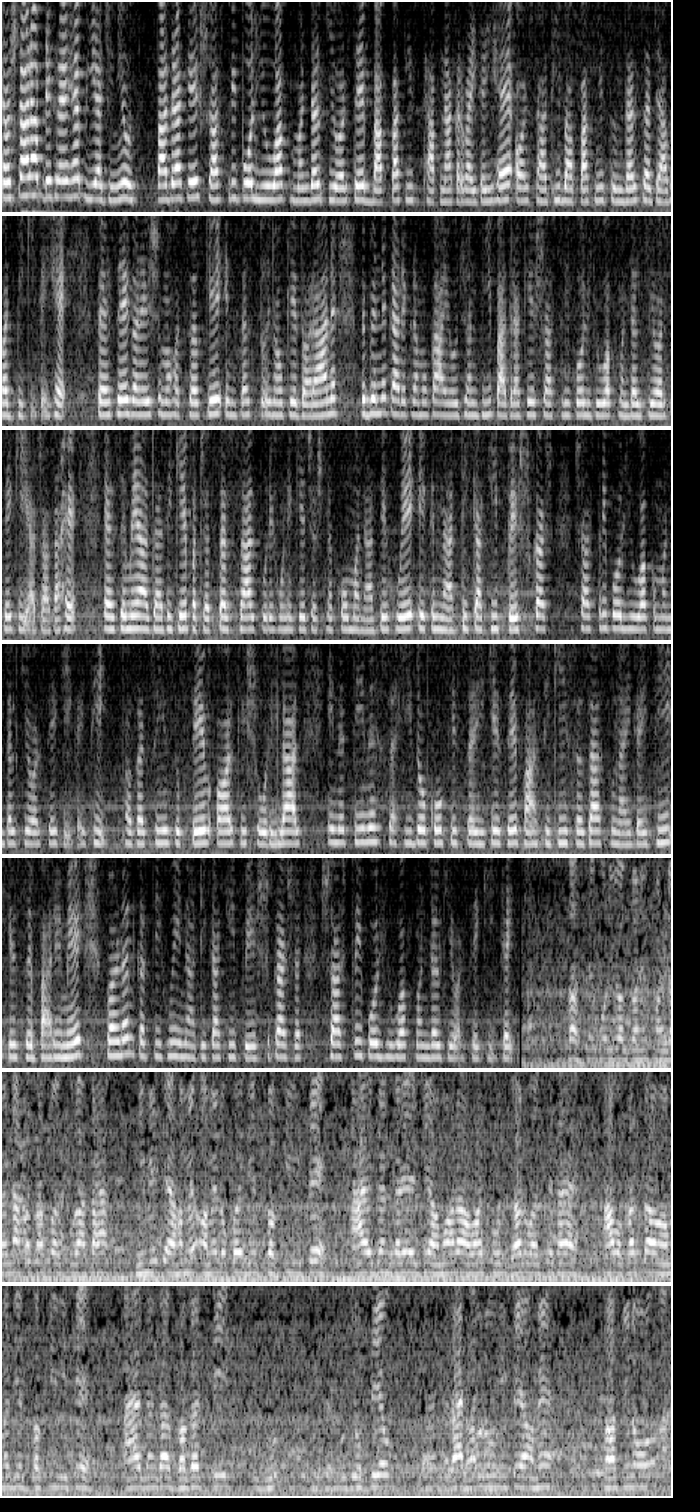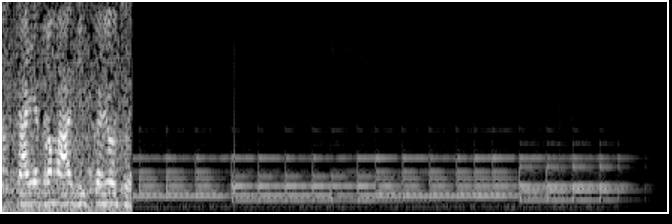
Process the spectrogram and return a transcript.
नमस्कार आप देख रहे हैं पीआरजी न्यूज़ पादरा के शास्त्री पोल युवक मंडल की ओर से बापा की स्थापना करवाई गई है और साथ ही बापा की सुंदर सजावट भी की गई है। वैसे गणेश महोत्सव के इन दस दिनों के दौरान विभिन्न कार्यक्रमों का आयोजन भी पादरा के शास्त्री पोल युवक मंडल की ओर से किया जाता है। ऐसे में आज़ादी के 75 साल पूरे होने के जश्न को मनाते हुए एक नाटिका की पेशकश शास्त्री पोल युवक मंडल की ओर से की गई थी। भगत सिंह, सुखदेव और किशोरी लाल इन तीन शहीदों को किस तरीके से फांसी की सज़ा सुनाई गई थी इस बारे में वर्णन करती हुई नाटिका की पेशकश शास्त्री पोल युवक मंडल की ओर से की गई શાસ્ત્રી કોળીઓ ગણેશ મંડળના પચાસ વર્ષ પૂરા થયા નિમિત્તે અમે અમે લોકોએ દેશભક્તિ વિશે આયોજન કરેલ છે અમારા આવા સોળ દર વર્ષે થયા આ વખત અમે દેશભક્તિ વિશે આયોજન કર ભગતસિંહ સુખદેવ રાજગુરુ વિશે અમે ફાંસીનો કાર્યક્રમ આયોજિત કર્યો છે.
